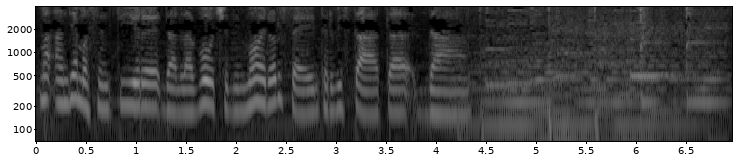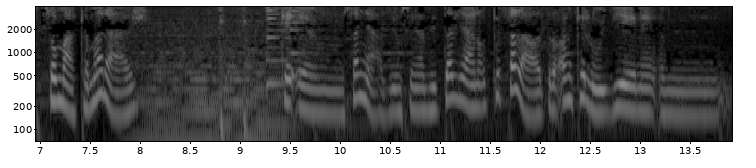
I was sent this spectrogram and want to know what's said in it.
Ma andiamo a sentire dalla voce di Moira Orfei intervistata da Somaka Maharaj, che è un sagnasi, un sagnasi italiano, che fra l'altro anche lui viene um,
